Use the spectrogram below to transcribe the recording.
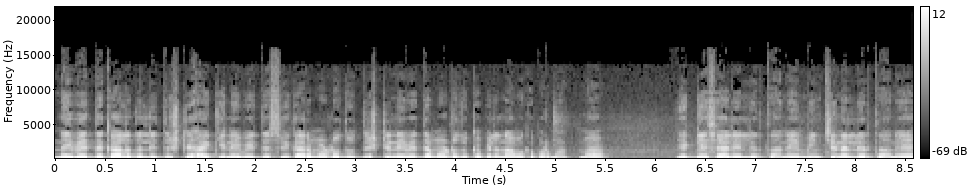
ನೈವೇದ್ಯ ಕಾಲದಲ್ಲಿ ದೃಷ್ಟಿ ಹಾಕಿ ನೈವೇದ್ಯ ಸ್ವೀಕಾರ ಮಾಡೋದು, ದೃಷ್ಟಿ ನೈವೇದ್ಯ ಮಾಡೋದು ಕಪಿಲ ನಾಮಕ ಪರಮಾತ್ಮ ಯಜ್ಞಶಾಲೆಯಲ್ಲಿರ್ತಾನೆ, ಮಿಂಚಿನಲ್ಲಿರ್ತಾನೆ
